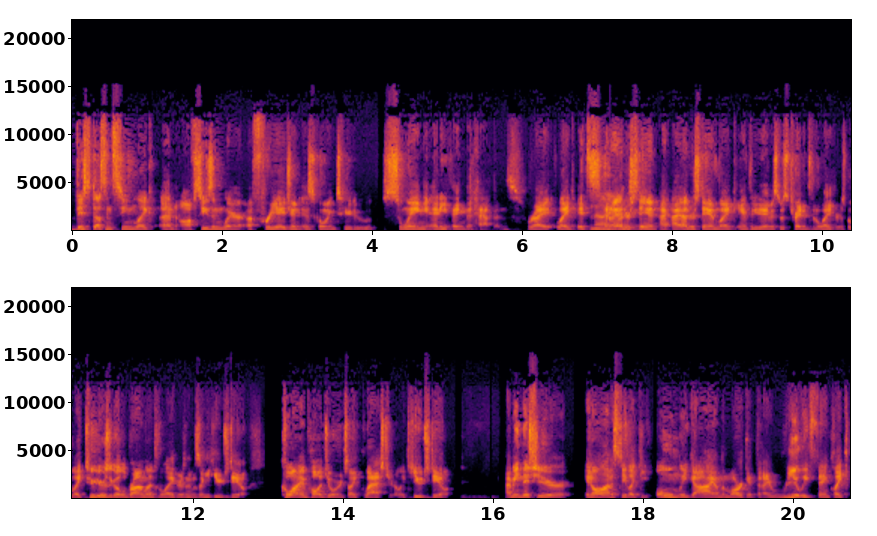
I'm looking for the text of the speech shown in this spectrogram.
This doesn't seem like an offseason where a free agent is going to swing anything that happens, right? Like it's, No, and I agree. understand, I, I understand like Anthony Davis was traded to the Lakers, but like two years ago, LeBron went to the Lakers and it was like a huge deal. Kawhi and Paul George, like last year, like huge deal. I mean, this year, in all honesty, like the only guy on the market that I really think like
